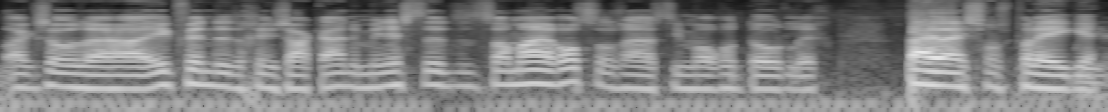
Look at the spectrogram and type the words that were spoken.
Laat ik zo zeggen. Ik vind er geen zak aan. De minister, het zal mij rotzooi zijn als die morgen dood ligt. Bij wijze van spreken.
